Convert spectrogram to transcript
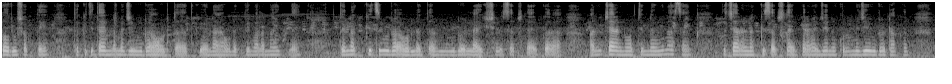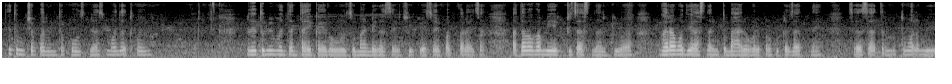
करू शकते. तर किती त्यांना माझे व्हिडिओ आवडतात किंवा नाही आवडत ते मला माहीत नाही. ते नक्कीच व्हिडिओ आवडला तर व्हिडिओ लाईक शेअर सबस्क्राईब करा. आणि चॅनलवरती नवीन असाल तर चॅनल नक्की सबस्क्राईब करा. म्हणजे जेणेकरून मी जे व्हिडिओ टाकेन ते तुमच्यापर्यंत पोहोचण्यास मदत होईल. म्हणजे तुम्ही म्हणतात ताई काय रोज भांडे घासायची किंवा स्वयंपाक करायचा? आता बघा मी एकटीच असणार किंवा घरामध्ये असणार मी तर बाहेर वगैरे पण कुठं जात नाही. सहसा तर मग तुम्हाला मी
